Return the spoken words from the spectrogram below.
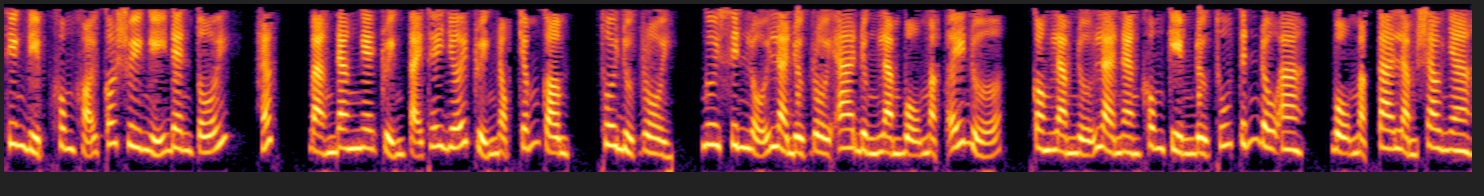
thiên điệp không khỏi có suy nghĩ đen tối, hát, bạn đang nghe truyện tại thế giới truyện đọc.com thôi được rồi, ngươi xin lỗi là được rồi a đừng làm bộ mặt ấy nữa, còn làm nữa là nàng không kìm được thú tính đâu a, bộ mặt ta làm sao nha,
